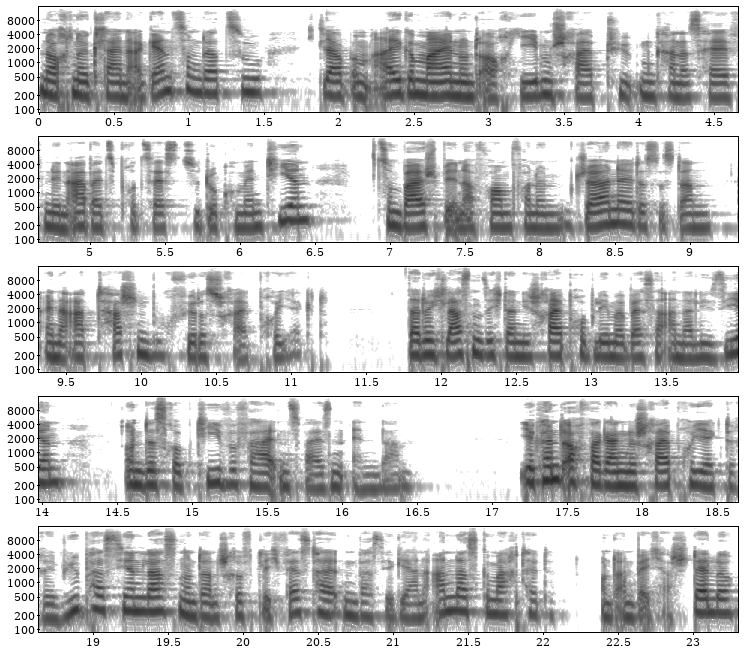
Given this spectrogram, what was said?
Noch eine kleine Ergänzung dazu. Ich glaube, im Allgemeinen und auch jedem Schreibtypen kann es helfen, den Arbeitsprozess zu dokumentieren zum Beispiel in der Form von einem Journal. Das ist dann eine Art Taschenbuch für das Schreibprojekt. Dadurch lassen sich dann die Schreibprobleme besser analysieren und disruptive Verhaltensweisen ändern. Ihr könnt auch vergangene Schreibprojekte Revue passieren lassen und dann schriftlich festhalten, was ihr gerne anders gemacht hättet und an welcher Stelle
